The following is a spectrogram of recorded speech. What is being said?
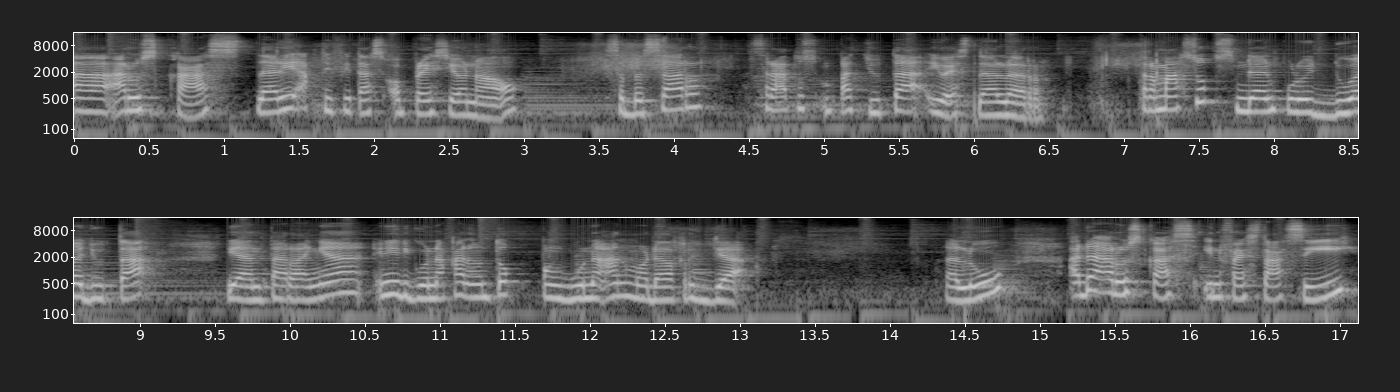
uh, arus kas dari aktivitas operasional sebesar 104 juta US dollar. Termasuk 92 juta di antaranya ini digunakan untuk penggunaan modal kerja. Lalu ada arus kas investasi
